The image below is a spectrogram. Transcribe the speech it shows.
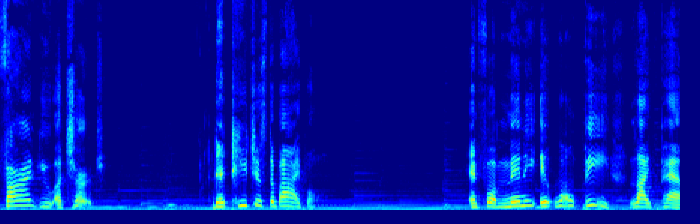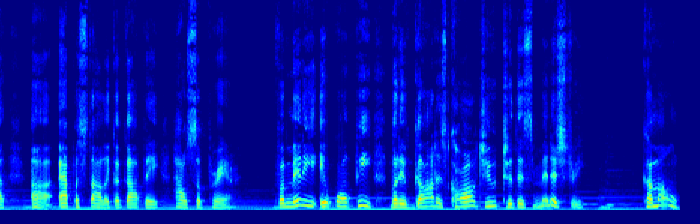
Find you a church that teaches the Bible. And for many, it won't be Life Path uh, Apostolic Agape House of Prayer. For many, it won't be. But if God has called you to this ministry, come on.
